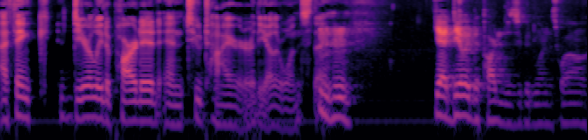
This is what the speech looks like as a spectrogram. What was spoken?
I think Dearly Departed and Too Tired are the other ones that, Mm-hmm. Yeah, Dearly Departed is a good one as well.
